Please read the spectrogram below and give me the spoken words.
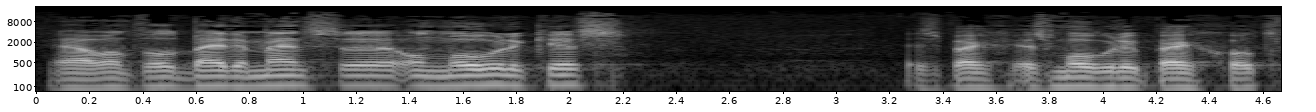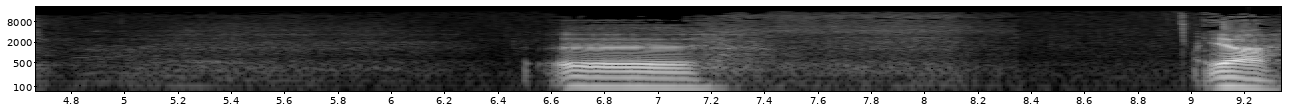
ja. want wat bij de mensen onmogelijk is, is, bij, is mogelijk bij God. Uh, ja,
